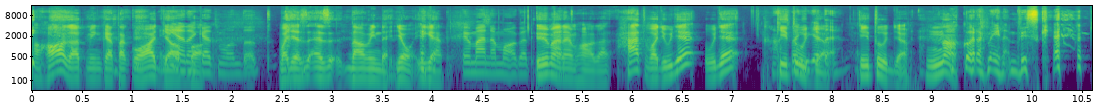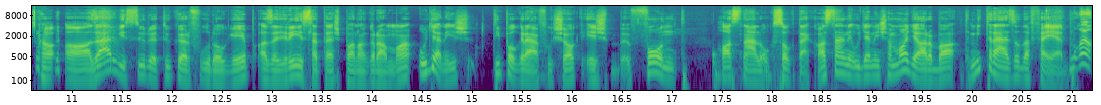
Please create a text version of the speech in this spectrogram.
Ha hallgat minket, akkor hagyja abba. Ilyeneket mondott. Vagy ez, ez, na mindegy, jó, igen. Ő már nem hallgat. Ő már nem hallgat. Hát vagy ugye, ugye? Ki vagy tudja. de. Ki tudja. Na, Akkor remélem büszke. Ha az árvíz szűrő tükörfúrógép az egy részletes panagramma, ugyanis tipográfusok és font használók szokták használni, ugyanis a magyarba, te mit rázod a fejed? Olyan,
